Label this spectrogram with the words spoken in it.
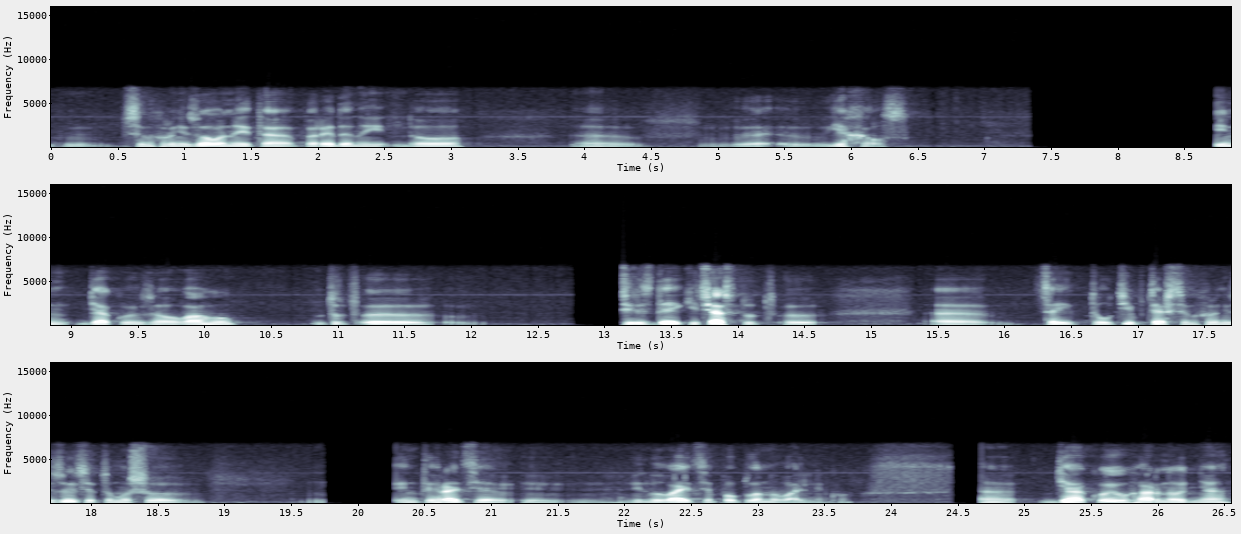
синхронізований та переданий до е, eHealth. Всім дякую за увагу. Ну, Тут е, через деякий час тут е, цей tooltip теж синхронізується, тому що інтеграція відбувається по планувальнику. Дякую, гарного дня.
